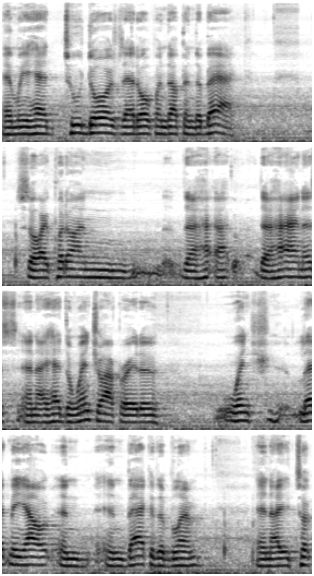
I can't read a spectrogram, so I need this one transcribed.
and we had two doors that opened up in the back. So I put on the the harness, and I had the winch operator winch let me out in in back of the blimp, and I took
